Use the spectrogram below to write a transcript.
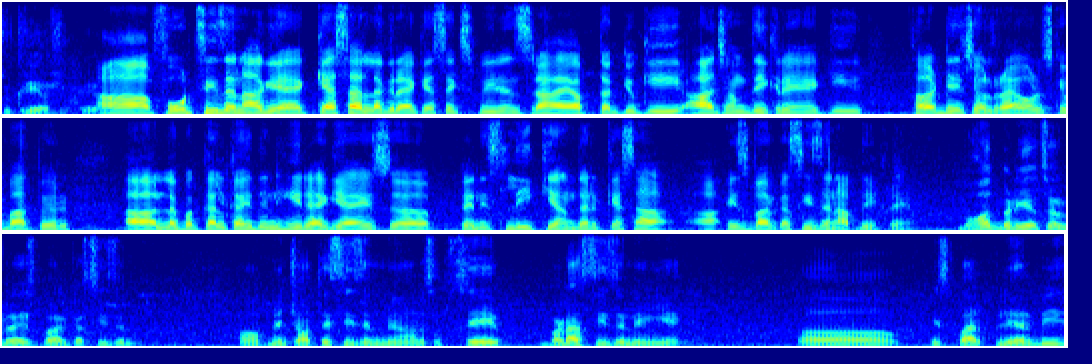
शुक्रिया शुक्रिया। फोर्थ सीज़न आ गया है। कैसा लग रहा है? कैसा एक्सपीरियंस रहा है अब तक? क्योंकि आज हम देख रहे हैं कि थर्ड डे चल रहा है और उसके बाद फिर लगभग कल का ही दिन ही रह गया है इस टेनिस लीग के अंदर। कैसा इस बार का सीज़न आप देख रहे हैं? बहुत बढ़िया चल रहा है इस बार का सीज़न हम अपने चौथे सीज़न में और सबसे बड़ा सीज़न है ये। इस बार प्लेयर भी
